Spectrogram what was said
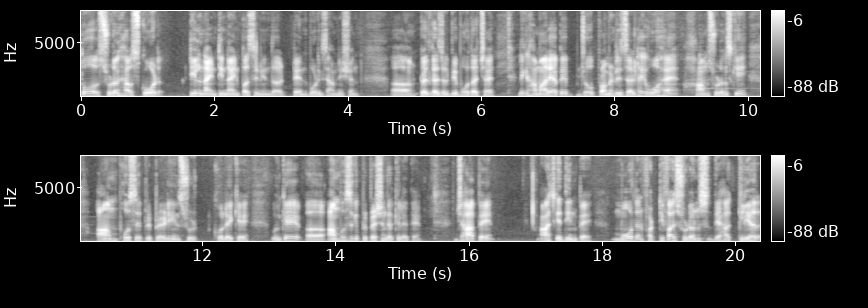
तो student have scored till 99 percent in the tenth board examination twelfth का रिज़ल्ट भी बहुत अच्छा है। लेकिन हमारे यहाँ पे जो प्रोमिनेंट रिज़ल्ट है, वो है हम स्टूडेंट्स की आर्म फोर्सेज प्रिपरेटरी इंस्टीट्यूट को लेके उनके आर्म फोर्सेज की प्रिपरेशन करके लेते हैं। जहाँ पे आज के दिन पे more than 45 students they have clear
